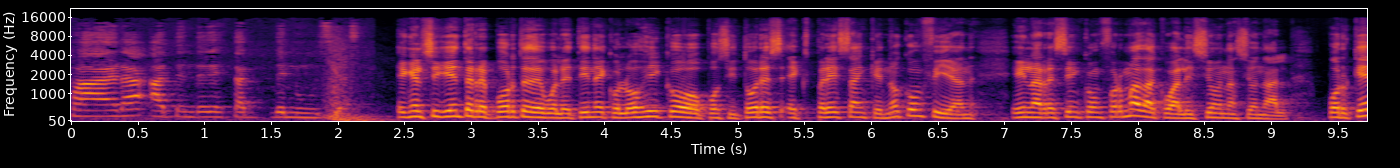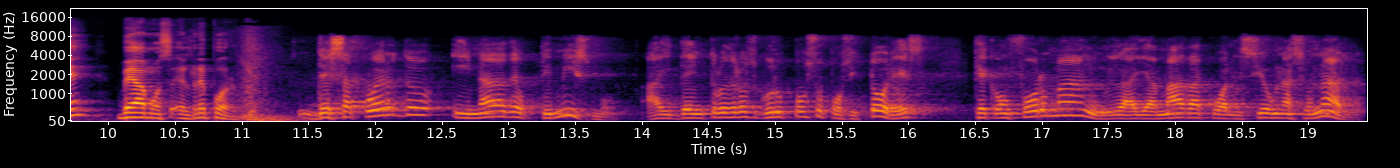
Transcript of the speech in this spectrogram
para atender estas denuncias. En el siguiente reporte de Boletín Ecológico, opositores expresan que no confían en la recién conformada coalición nacional. ¿Por qué? Veamos el reporte. Desacuerdo y nada de optimismo hay dentro de los grupos opositores que conforman la llamada coalición nacional.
